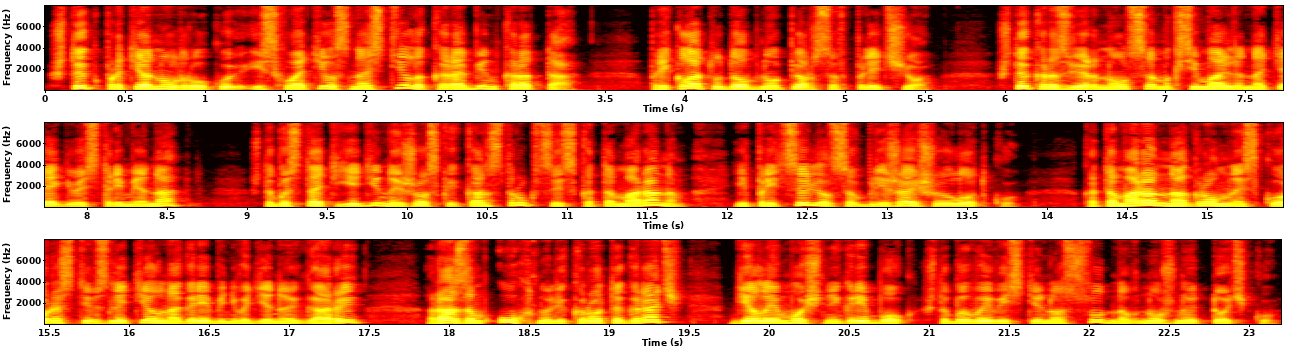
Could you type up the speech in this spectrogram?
Штык протянул руку и схватил с настила карабин крота. Приклад удобно уперся в плечо. Штык развернулся, максимально натягивая стремена, чтобы стать единой жесткой конструкцией с катамараном и прицелился в ближайшую лодку. Катамаран на огромной скорости взлетел на гребень водяной горы, разом ухнули крот и грач, делая мощный грибок, чтобы вывести нос судна в нужную точку.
